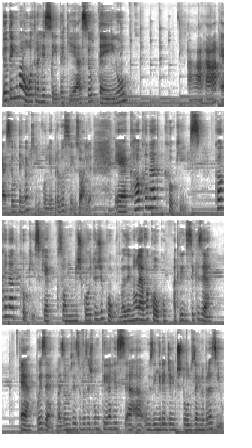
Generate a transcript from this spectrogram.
Eu tenho uma outra receita que essa eu tenho Aham, essa eu tenho aqui, vou ler para vocês. Olha, é coconut cookies. Coconut cookies, que é, são biscoitos de coco, mas ele não leva coco, acredite se quiser. É, pois é, mas eu não sei se vocês vão ter a, a, os ingredientes todos aí no Brasil.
